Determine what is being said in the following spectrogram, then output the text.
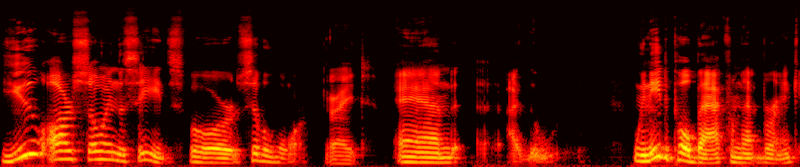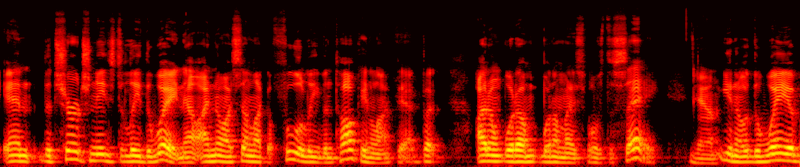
you are sowing the seeds for civil war. Right. And uh, I, we need to pull back from that brink, and the church needs to lead the way. Now, I know I sound like a fool even talking like that, but I don't. What i'm what am I supposed to say? Yeah. you know the way of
